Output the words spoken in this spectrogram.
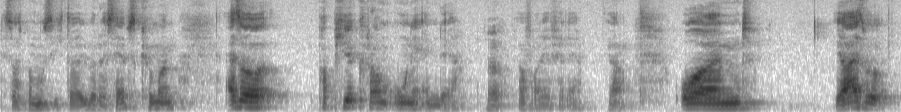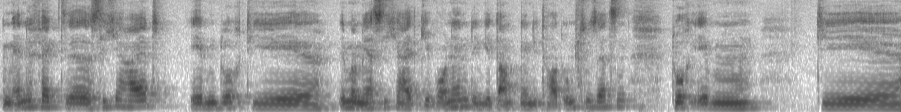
Das heißt, man muss sich da überall selbst kümmern. Also Papierkram ohne Ende. Ja. Auf alle Fälle. Ja. Und ja, also im Endeffekt äh, Sicherheit eben durch die immer mehr Sicherheit gewonnen, den Gedanken in die Tat umzusetzen, durch eben die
